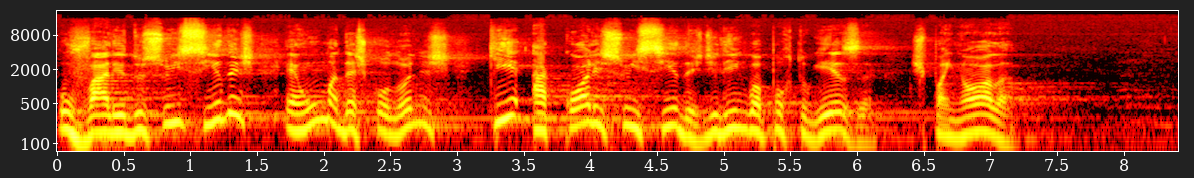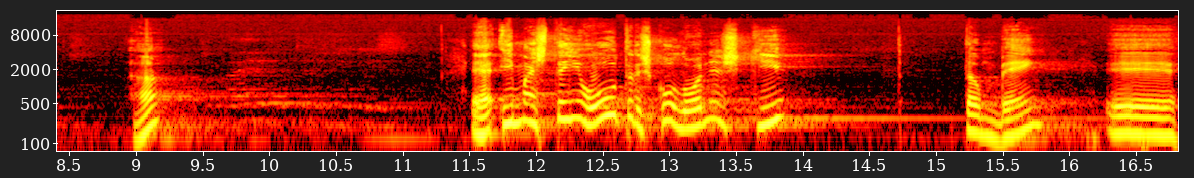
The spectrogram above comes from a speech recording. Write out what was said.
O Vale dos Suicidas é uma das colônias que acolhe suicidas de língua portuguesa, espanhola. Hã? É, e mas tem outras colônias que também é,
